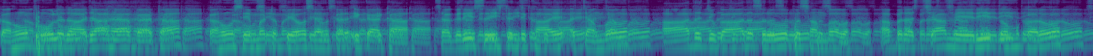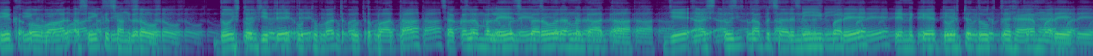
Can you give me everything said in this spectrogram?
ਕਹੂੰ ਫੂਲ ਰਾਜਾ ਹੈ ਬੈਠਾ, ਕਹੂੰ ਸਿਮਟ ਪਿਓ ਸ਼ੰਕਰ ਇਕੈਠਾ। ਸਗਰੀ ਸ੍ਰਿਸ਼ਟ ਦਿਖਾਏ ਅਚੰਭਵ, ਆਦ ਜੁਗਾਦ ਸਰੂਪ ਸੰਭਵ। ਅਬ ਰੱਛਾ ਮੇਰੀ ਤੁਮ ਕਰੋ, ਸਿਖ ਉਵਾਰ ਅਸਿਖ ਸੰਗਰੋ। ਦੁਸ਼ਟ ਜਿਤੇ ਉਤਪਤ ਉਤਪਾਤਾ ਸਕਲ ਮਲੇਸ਼ ਕਰੋ ਰਨ ਗਾਤਾ ਜੇ ਸਰਨੀ ਭਰੇ ਤਿਨਕੇ ਦੁਸ਼ਟ ਦੁਖਤ ਹੈ ਮਰੇ।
